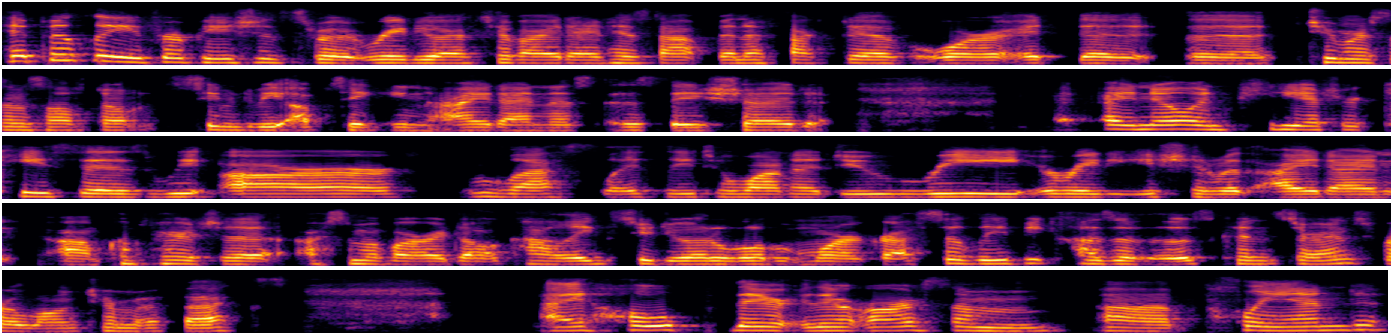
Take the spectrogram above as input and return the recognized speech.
Typically, for patients where radioactive iodine has not been effective, or it, the, the tumors themselves don't seem to be uptaking iodine as, as they should, I know in pediatric cases, we are less likely to want to do re irradiation with iodine um, compared to some of our adult colleagues who do it a little bit more aggressively because of those concerns for long term effects. I hope there there are some uh, planned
